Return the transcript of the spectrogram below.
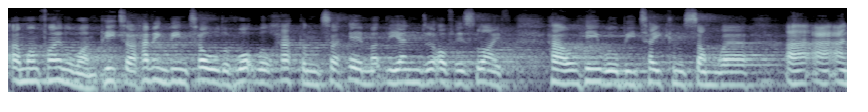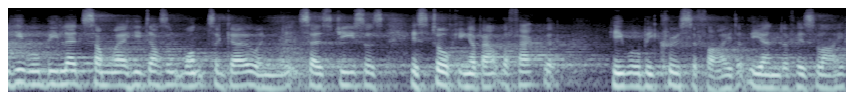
And one final one Peter, having been told of what will happen to him at the end of his life, how he will be taken somewhere uh, and he will be led somewhere he doesn't want to go. And it says Jesus is talking about the fact that he will be crucified at the end of his life.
